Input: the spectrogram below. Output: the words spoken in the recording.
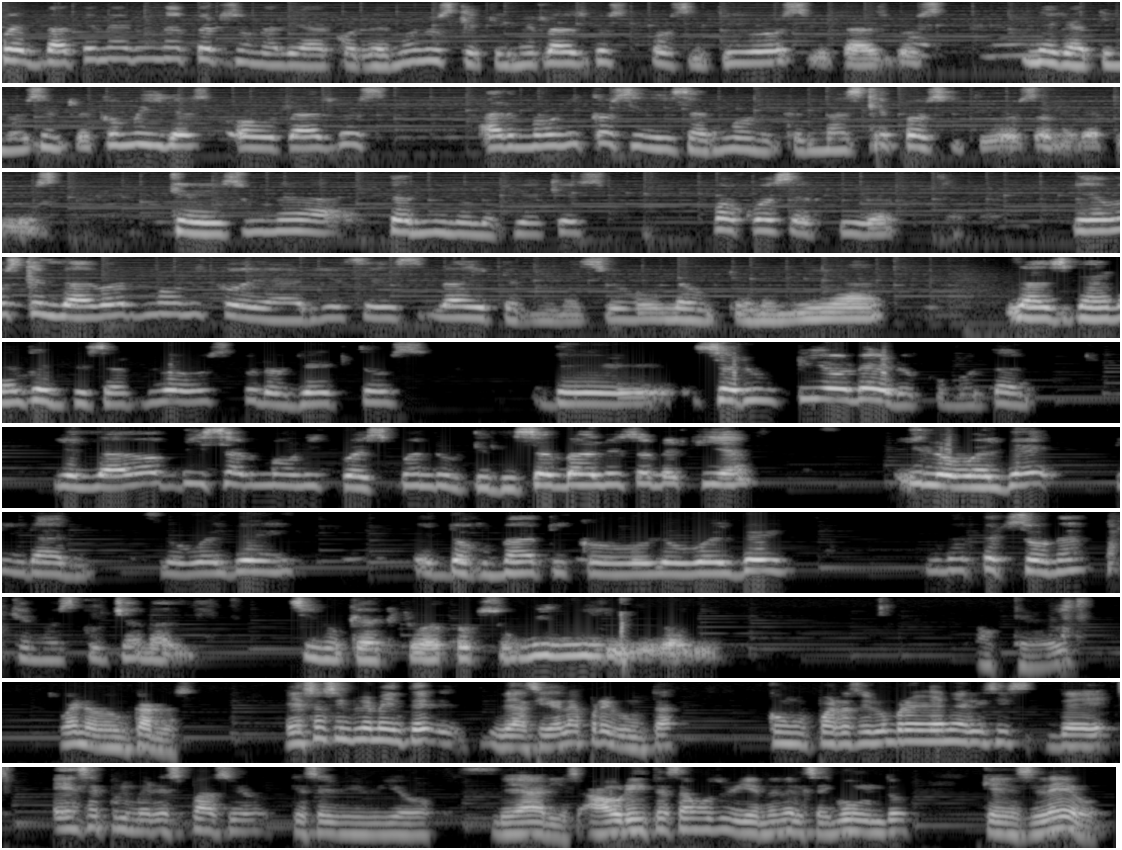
pues va a tener una personalidad. Acordémonos que tiene rasgos positivos y rasgos negativos, entre comillas, o rasgos armónicos y disarmónicos, más que positivos o negativos, que es una terminología que es poco asertiva. Digamos que el lado armónico de Aries es la determinación, la autonomía, las ganas de empezar nuevos proyectos, de ser un pionero como tal. Y el lado disarmónico es cuando utiliza mal esa energía y lo vuelve tirano, lo vuelve eh, dogmático, lo vuelve una persona que no escucha a nadie, sino que actúa por su individualidad. Ok. Bueno, don Carlos, eso simplemente le hacía la pregunta como para hacer un breve análisis de ese primer espacio que se vivió de Aries. Ahorita estamos viviendo en el segundo, que es Leo.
